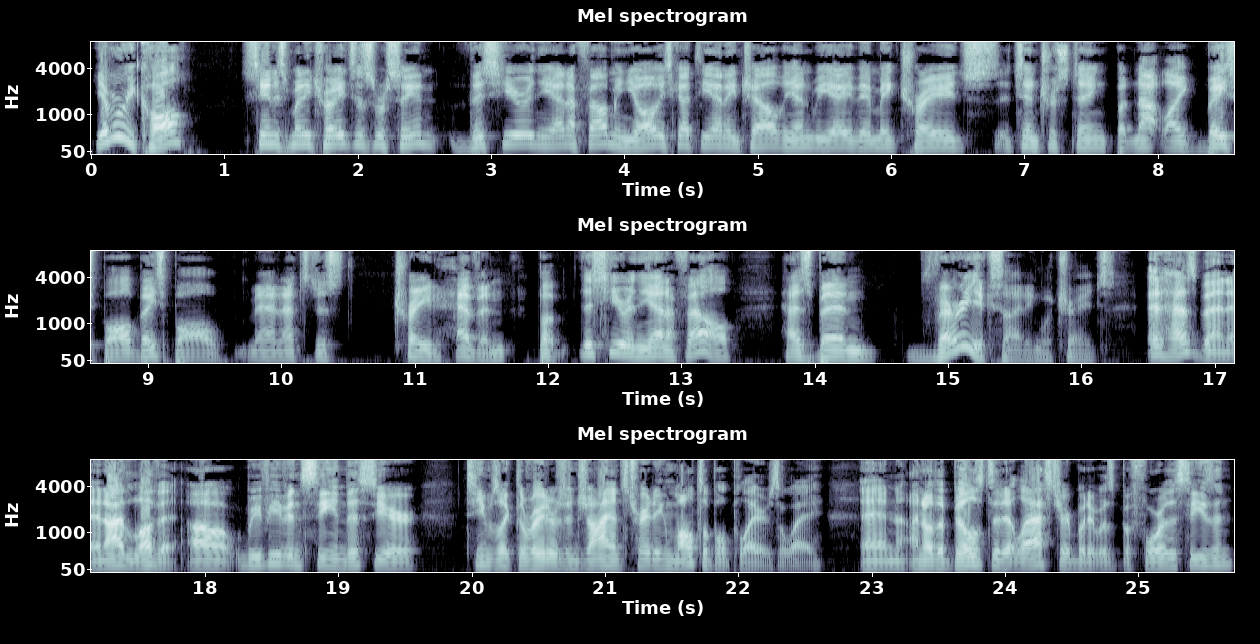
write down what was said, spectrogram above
You ever recall seeing as many trades as we're seeing this year in the NFL? I mean, you always got the NHL, the NBA, they make trades. It's interesting, but not like baseball. Baseball, man, that's just trade heaven. But this year in the NFL has been very exciting with trades. It has been, and I love it. Uh, we've even seen this year teams like the Raiders and Giants trading multiple players away. And I know the Bills did it last year, but it was before the season.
